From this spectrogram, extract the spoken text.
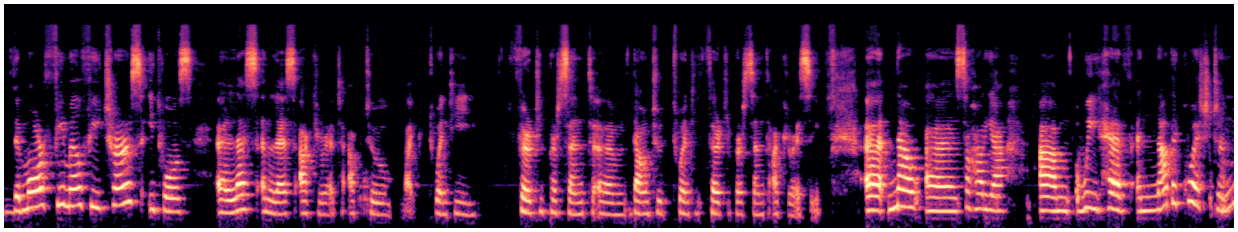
the more female features, it was uh, less and less accurate, up to like 20, 30% um, down to 20, 30% accuracy. Uh, now, uh, Sohaila, um, we have another question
